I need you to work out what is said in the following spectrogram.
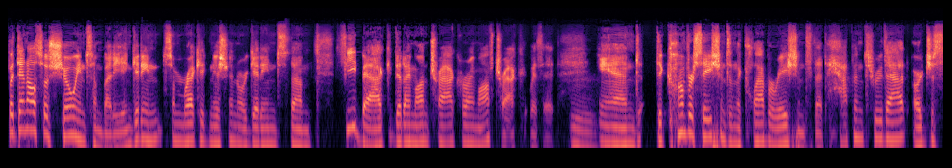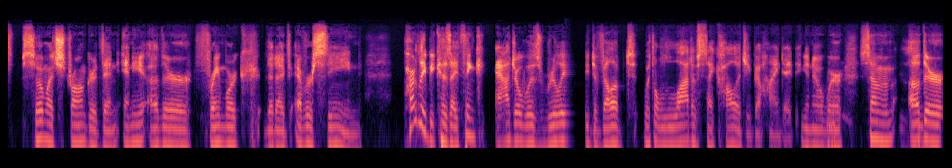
but then also showing somebody and getting some recognition or getting some feedback that I'm on track or I'm off track with it. Mm. And the conversations and the collaborations that happen through that are just so much stronger than any other framework that I've ever seen partly because I think Agile was really developed with a lot of psychology behind it, you know, where mm-hmm. some mm-hmm. other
